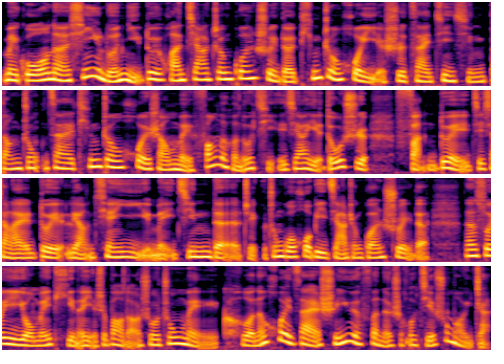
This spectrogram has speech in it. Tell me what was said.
美国呢新一轮拟对华加征关税的听证会也是在进行当中。在听证会上，美方的很多企业家也都是反对接下来对两千亿美金的这个中国货币加征关税的。那所以有媒体呢也是报道说，中美可能会在十一月份的时候结束贸易战。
